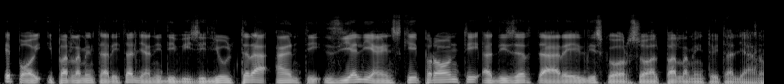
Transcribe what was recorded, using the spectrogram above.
E poi i parlamentari italiani divisi, gli ultra anti-Zelensky pronti a disertare il discorso al Parlamento italiano.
